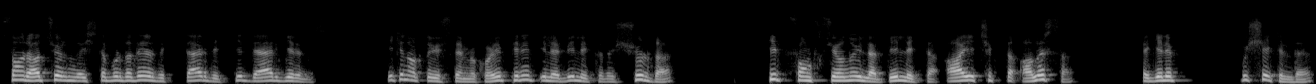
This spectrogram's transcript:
Sonra atıyorum da işte burada derdik, derdik ki değer giriniz. İki nokta üstemi koyup print ile birlikte de şurada tip fonksiyonuyla birlikte A'yı çıktı alırsak ve gelip bu şekilde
